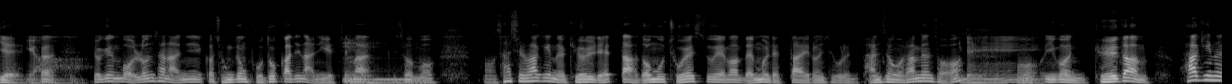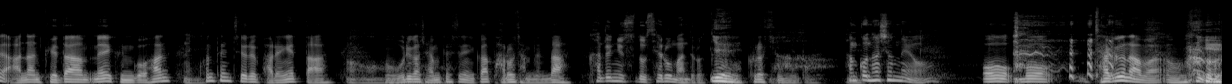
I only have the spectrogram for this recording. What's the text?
예. 야. 그러니까 여기는 뭐 언론사는 아니니까 정정 보도까지는 아니겠지만 음. 그래서 뭐 어, 사실 확인을 게을리했다. 너무 조회수에만 매몰됐다 이런 식으로 이제 반성을 하면서 네. 어, 이건 괴담 확인을 안 한 괴담에 근거한 네. 콘텐츠를 발행했다. 어. 어, 우리가 잘못했으니까 바로 잡는다. 카드 뉴스도 새로 만들었다. 예, 그렇습니다. 한 건 하셨네요. 어, 뭐 작은아마 어, 예.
